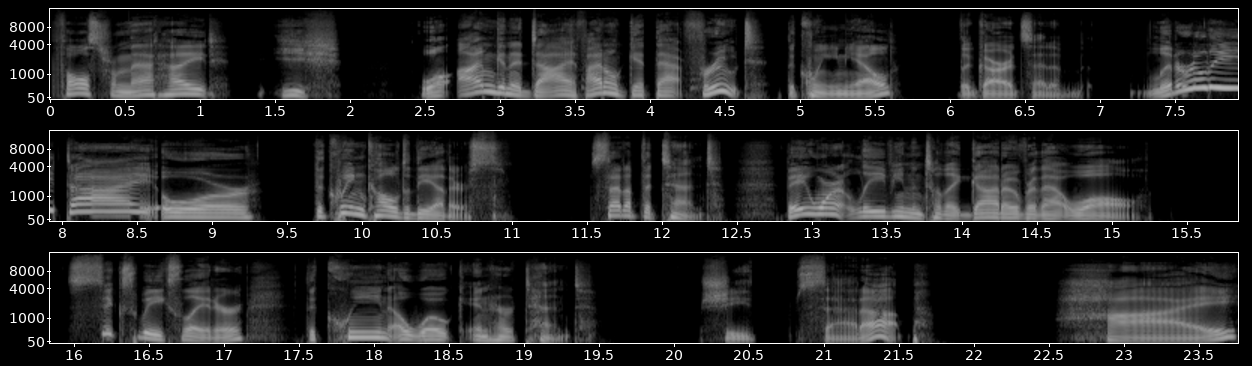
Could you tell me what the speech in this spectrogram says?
Falls from that height? Yeesh. Well, I'm gonna die if I don't get that fruit, the queen yelled. The guard said, uh, Literally die, or. The queen called to the others. Set up the tent. They weren't leaving until they got over that wall. Six weeks later, the queen awoke in her tent. She sat up. Hi.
